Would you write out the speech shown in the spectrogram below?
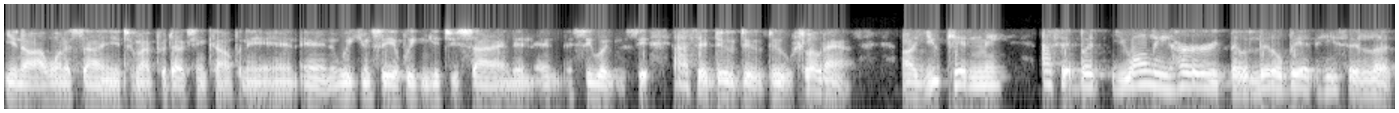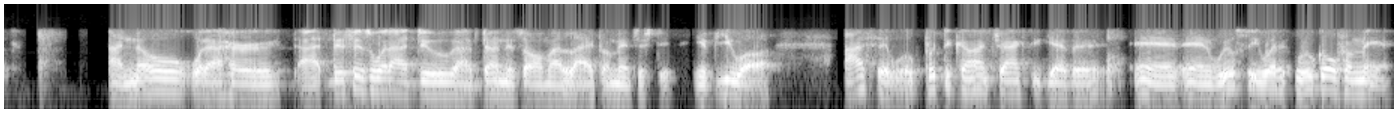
You know, I want to sign you to my production company and, and we can see if we can get you signed and, and see what can see. I said, dude, dude, dude, slow down. Are you kidding me? I said, but you only heard the little bit. He said, look, I know what I heard. I, this is what I do. I've done this all my life. I'm interested. If you are, I said, well, put the contract together and and we'll see what we'll go from there.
